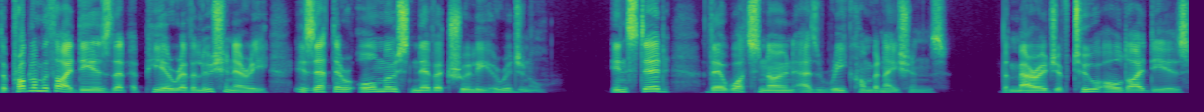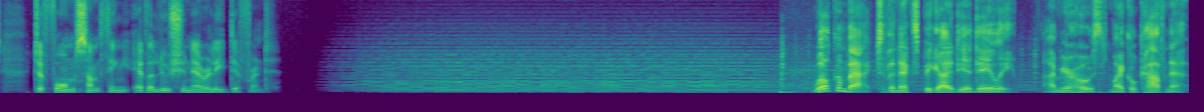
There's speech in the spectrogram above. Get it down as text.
The problem with ideas that appear revolutionary is that they're almost never truly original. Instead, they're what's known as recombinations, the marriage of two old ideas to form something evolutionarily different. Welcome back to the Next Big Idea Daily. I'm your host, Michael Kovnat.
